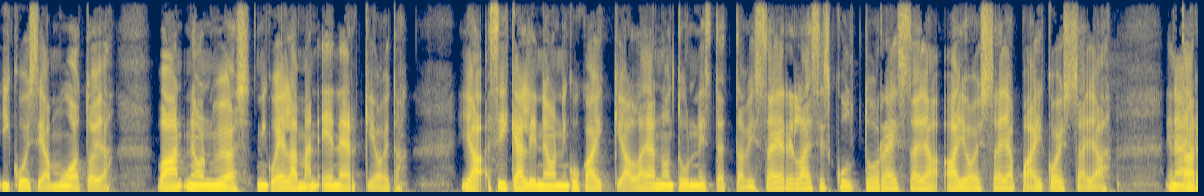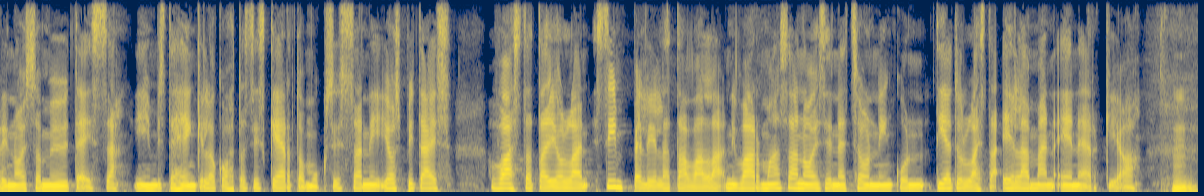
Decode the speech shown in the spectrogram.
ikuisia muotoja, vaan ne on myös niin kuin elämän energioita. Ja sikäli ne on niin kuin kaikkialla ja ne on tunnistettavissa erilaisissa kulttuureissa ja ajoissa ja paikoissa ja, ja tarinoissa, myyteissä, ihmisten henkilökohtaisissa kertomuksissa. Niin jos pitäisi vastata jollain simppelillä tavalla, niin varmaan sanoisin, että se on niin kuin tietynlaista elämän energiaa. Hmm.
